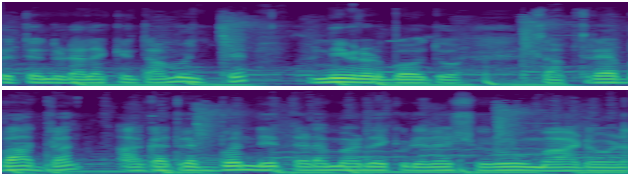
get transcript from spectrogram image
ಪ್ರತಿಯೊಂದು ಡಾಲಕ್ಕಿಂತ ಮುಂಚೆ ನೀವು ನೋಡ್ಬೋದು. ಸಬ್ಸ್ಕ್ರೈಬ್ ಆದ್ರೆ ಹಾಗಾದರೆ ಬನ್ನಿ, ತಡ ಮಾಡಿದಕ್ಕೆ ವಿಡಿಯೋನ ಶುರು ಮಾಡೋಣ.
